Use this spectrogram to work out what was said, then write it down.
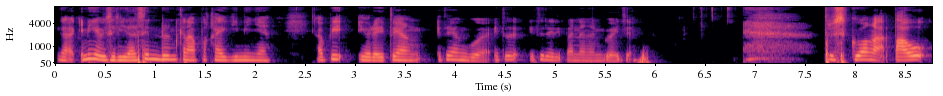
Nggak ini nggak bisa dijelasin Dun kenapa kayak gininya. Tapi yaudah itu yang itu yang gue itu itu dari pandangan gue aja terus gue nggak tahu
